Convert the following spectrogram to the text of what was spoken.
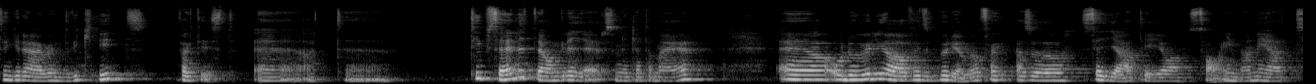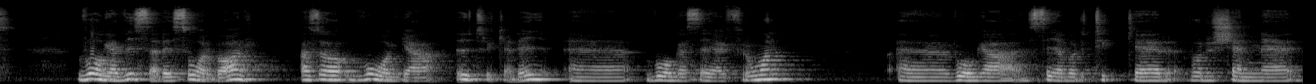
tänker det är väldigt viktigt faktiskt eh, att eh, tipsa er lite om grejer som ni kan ta med er. Eh, och då vill jag faktiskt börja med att alltså, säga att det jag sa innan är att våga visa dig sårbar. Alltså våga uttrycka dig, eh, våga säga ifrån. Eh, våga säga vad du tycker, vad du känner.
